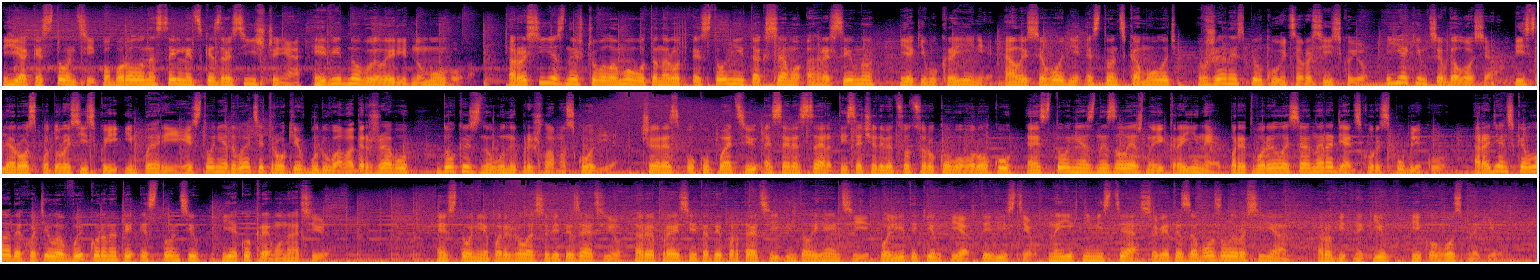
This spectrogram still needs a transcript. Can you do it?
Як естонці побороли насильницьке зросійщення і відновили рідну мову. Росія знищувала мову та народ Естонії так само агресивно, як і в Україні. Але сьогодні естонська молодь вже не спілкується російською. Як їм це вдалося? Після розпаду Російської імперії Естонія 20 років будувала державу, доки знову не прийшла Московія. Через окупацію СРСР 1940 року Естонія з незалежної країни перетворилася на радянську республіку. Радянська влада хотіла викоренити естонців як окрему націю. Естонія пережила совєтизацію, репресії та депортації інтелігенції, політиків і активістів. На їхні місця совєти завозили росіян, робітників і колгоспників.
